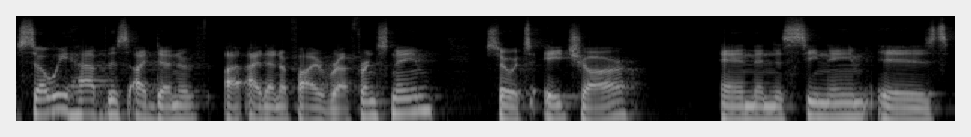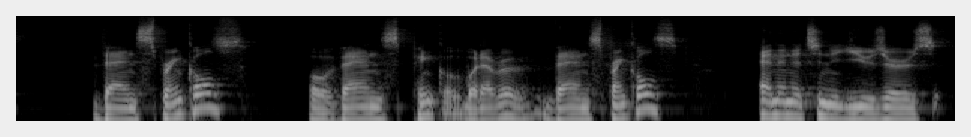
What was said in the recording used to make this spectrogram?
So we have this identif uh, identify reference name. So it's HR, and then the CNAME is Van Sprinkles or Van Spinkle, whatever Van Sprinkles, and then it's in the user's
